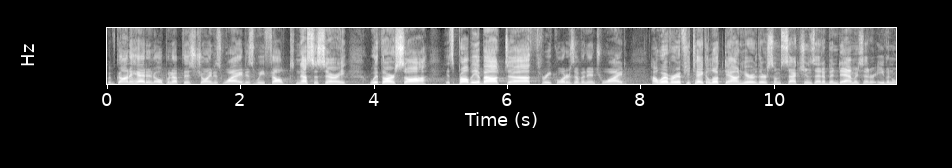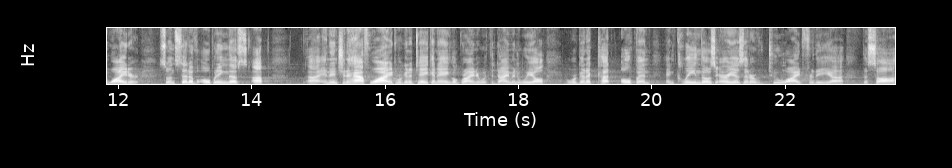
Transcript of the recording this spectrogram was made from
We've gone ahead and opened up this joint as wide as we felt necessary with our saw. It's probably about uh, three quarters of an inch wide. However, if you take a look down here, there's some sections that have been damaged that are even wider. So instead of opening this up uh, an inch and a half wide, we're going to take an angle grinder with the diamond wheel and we're going to cut open and clean those areas that are too wide for the, uh, the saw.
